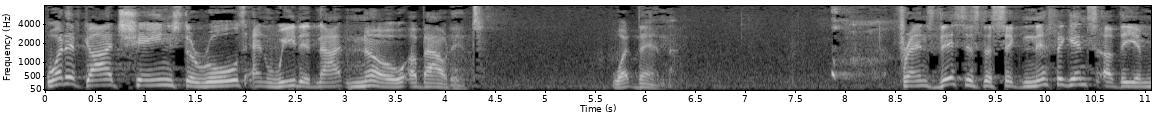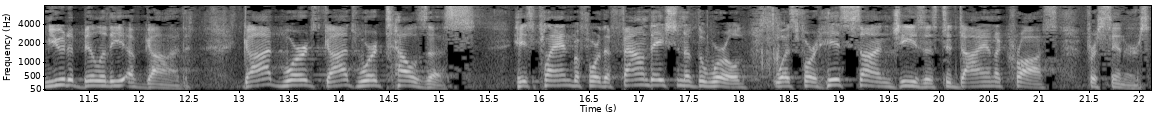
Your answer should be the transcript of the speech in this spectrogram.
What if God changed the rules and we did not know about it? What then? Friends, this is the significance of the immutability of God. God words, God's word tells us his plan before the foundation of the world was for his son, Jesus, to die on a cross for sinners,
